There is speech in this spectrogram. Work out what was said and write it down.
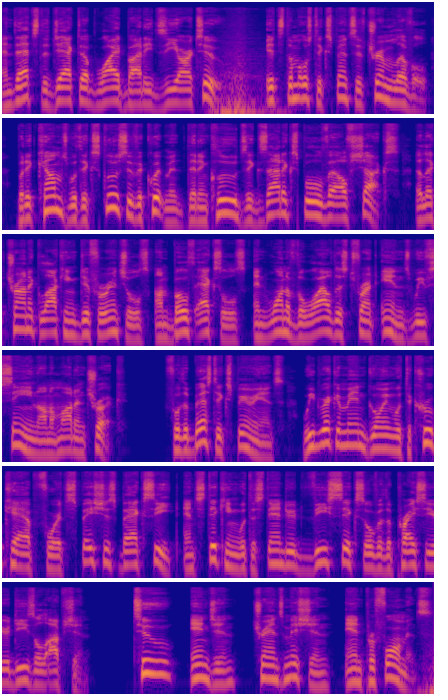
and that's the jacked up wide bodied ZR2. It's the most expensive trim level, but it comes with exclusive equipment that includes exotic spool valve shocks, electronic locking differentials on both axles, and one of the wildest front ends we've seen on a modern truck. For the best experience, we'd recommend going with the crew cab for its spacious back seat and sticking with the standard V6 over the pricier diesel option. 2. Engine, transmission, and performance.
